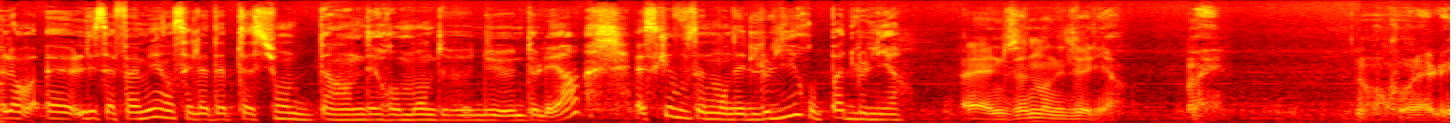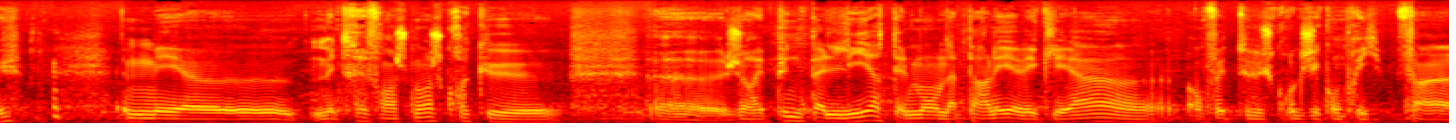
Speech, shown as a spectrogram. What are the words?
Alors, euh, Les Affamés, hein, c'est l'adaptation d'un des romans de, de- Léa. Est-ce qu'elle vous a demandé de le lire ou pas de le lire? Elle nous a demandé de le lire. Ouais. Donc on l'a lu. Mais, euh, mais très franchement, je crois que euh, j'aurais pu ne pas le lire tellement on a parlé avec Léa. en fait, je crois que j'ai compris. Enfin,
